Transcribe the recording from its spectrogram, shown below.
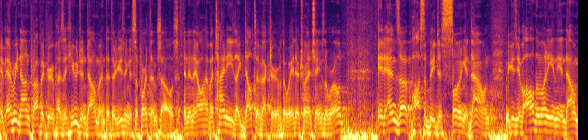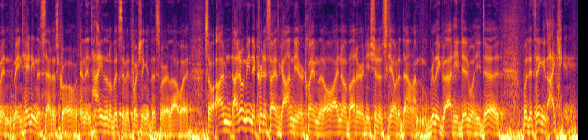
If every nonprofit group has a huge endowment that they're using to support themselves, and then they all have a tiny like delta vector of the way they're trying to change the world, it ends up possibly just slowing it down because you have all the money in the endowment maintaining the status quo, and then tiny little bits of it pushing it this way or that way. So I'm, I don't mean to criticize Gandhi or claim that oh I know better and he should have scaled it down. I'm really glad he did what he did, but the thing is I can't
